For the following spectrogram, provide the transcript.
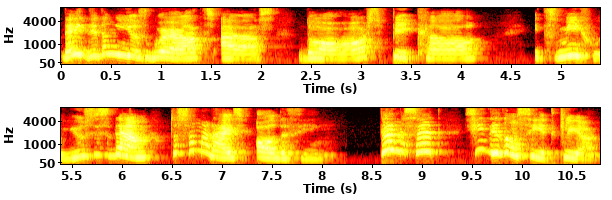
they didn't use words as dosh, pickle. It's me who uses them to summarize all the thing. Carmen said she didn't see it clear.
